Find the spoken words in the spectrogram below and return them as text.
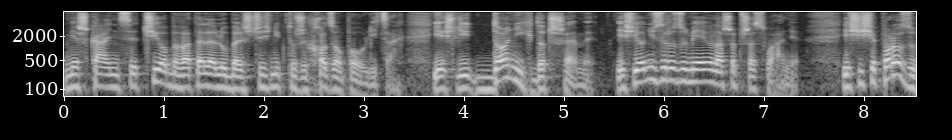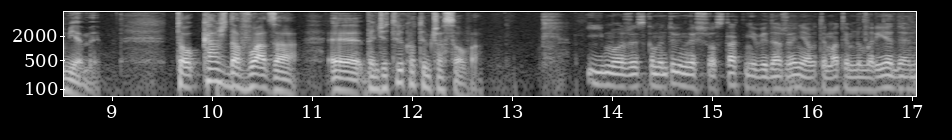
mieszkańcy, ci obywatele lubelszczyźni, którzy chodzą po ulicach. Jeśli do nich dotrzemy, jeśli oni zrozumieją nasze przesłanie, jeśli się porozumiemy, to każda władza e, będzie tylko tymczasowa. I może skomentujmy jeszcze ostatnie wydarzenia. Tematem numer jeden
